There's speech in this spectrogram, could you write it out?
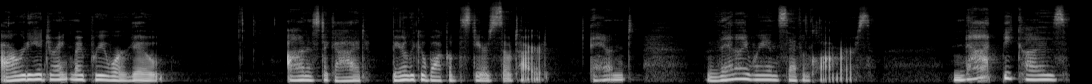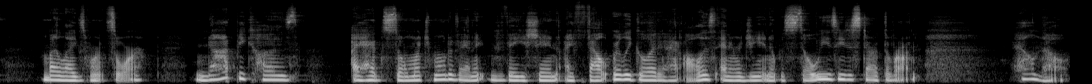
I already had drank my pre workout. Honest to God, barely could walk up the stairs, so tired. And then I ran seven kilometers. Not because my legs weren't sore, not because I had so much motivation, I felt really good and had all this energy, and it was so easy to start the run. Hell no.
